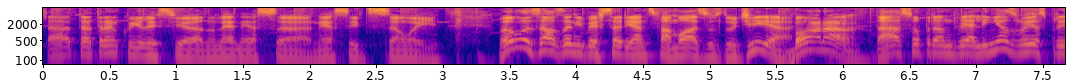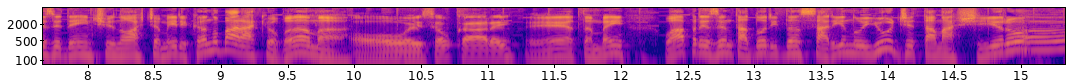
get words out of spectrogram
Tá, tá tranquilo esse ano, né? Nessa, nessa edição aí. Vamos aos aniversariantes famosos do dia? Bora! Tá soprando velhinhas o ex-presidente norte-americano Barack Obama. Oh, esse é o cara, hein? É, também o apresentador e dançarino Yuji Tamashiro. Oh,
